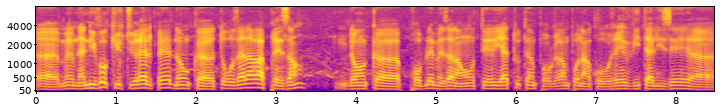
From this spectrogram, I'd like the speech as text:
Euh, même na niveau culturel pe donc euh, présent. Donc euh, problème eza na honte. Il y a tout un programme pour na ko revitaliser euh,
